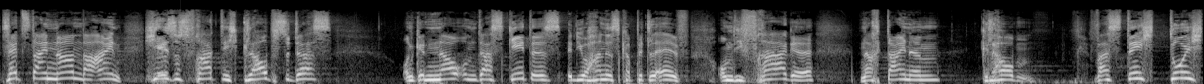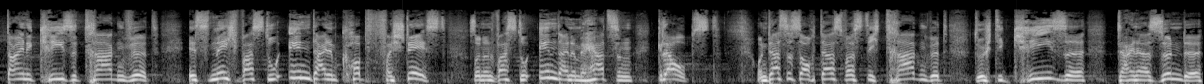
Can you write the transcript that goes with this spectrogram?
Setz deinen Namen da ein. Jesus fragt dich, glaubst du das? Und genau um das geht es in Johannes Kapitel 11, um die Frage nach deinem Glauben. Was dich durch deine Krise tragen wird, ist nicht, was du in deinem Kopf verstehst, sondern was du in deinem Herzen glaubst. Und das ist auch das, was dich tragen wird durch die Krise deiner Sünde.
